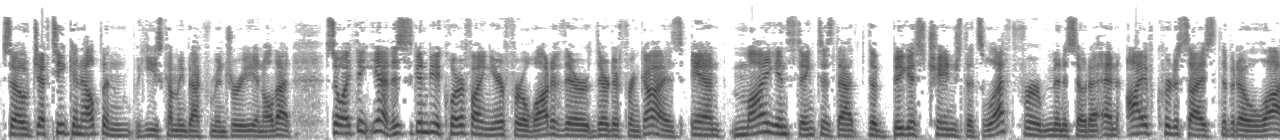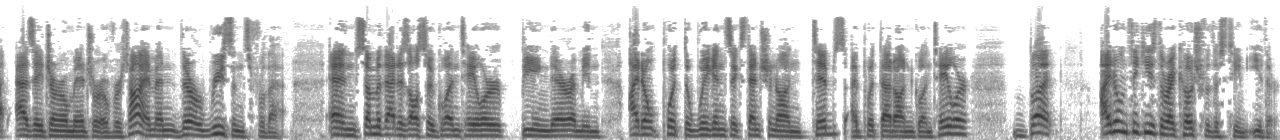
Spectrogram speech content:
So Jeff Teague can help and he's coming back from injury and all that. So I think, yeah, this is going to be a clarifying year for a lot of their, their different guys. And my instinct is that the biggest change that's left for Minnesota, and I've criticized Thibodeau a lot as a general manager over time, and there are reasons for that. And some of that is also Glenn Taylor being there. I mean, I don't put the Wiggins extension on Thibs, I put that on Glenn Taylor. But I don't think he's the right coach for this team either.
